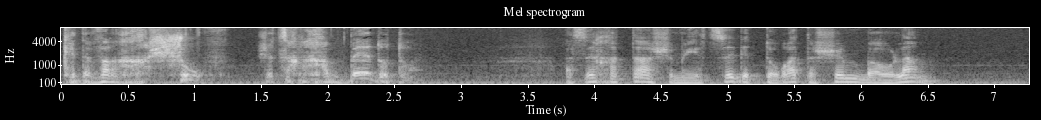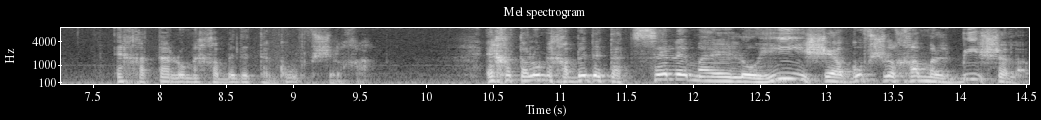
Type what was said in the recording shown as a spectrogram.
כדבר חשוב, שצריך לכבד אותו. אז איך אתה, שמייצג את תורת השם בעולם, איך אתה לא מכבד את הגוף שלך? איך אתה לא מכבד את הצלם האלוהי שהגוף שלך מלביש עליו?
